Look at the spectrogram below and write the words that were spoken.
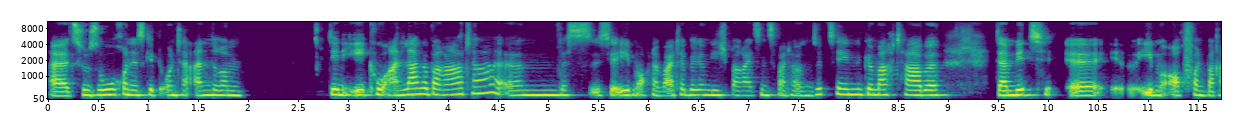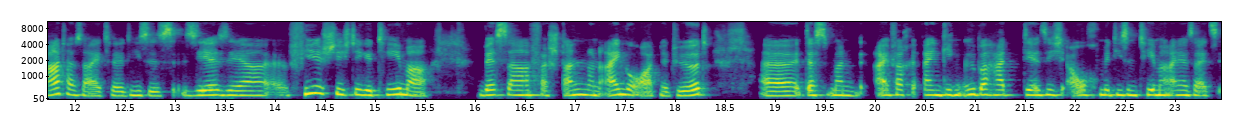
äh, zu suchen. Es gibt unter anderem den Eco-Anlageberater. Ähm, das ist ja eben auch eine Weiterbildung, die ich bereits in 2017 gemacht habe, damit äh, eben auch von Beraterseite dieses sehr, sehr vielschichtige Thema besser verstanden und eingeordnet wird, äh, dass man einfach ein Gegenüber hat, der sich auch mit diesem Thema einerseits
